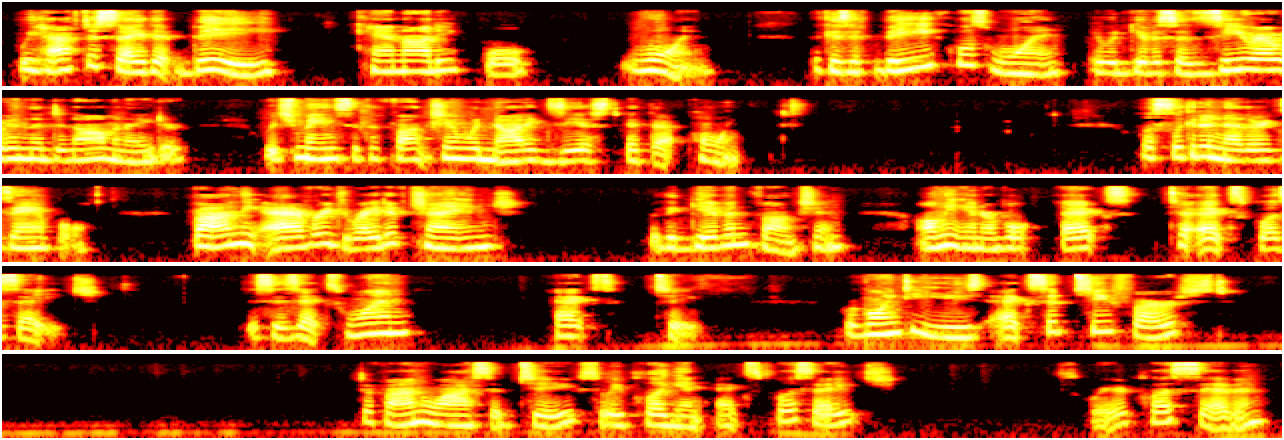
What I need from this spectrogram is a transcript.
We have to say that b cannot equal 1 because if b equals 1, it would give us a 0 in the denominator, which means that the function would not exist at that point. Let's look at another example. Find the average rate of change for the given function on the interval x to x plus h. This is x1, x2. We're going to use x sub 2 first to find y sub 2. So we plug in x plus h squared plus 7.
